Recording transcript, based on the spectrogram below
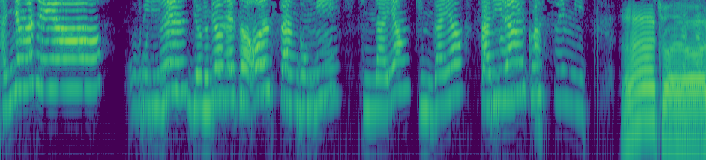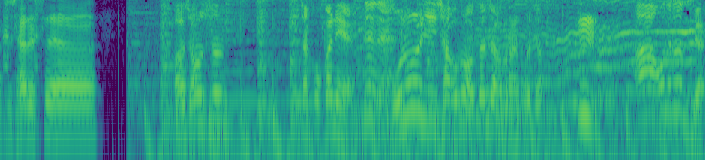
안녕하세요. 우리는 연변에서 온 쌍둥이 김나영, 김다영, 아리랑 걸스입니다. 아, 좋아요. 아주 잘했어요. 어, 정순 작곡가님. 네네. 오늘 이 작업은 어떤 작업을 하는 거죠? 아 오늘은 예.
